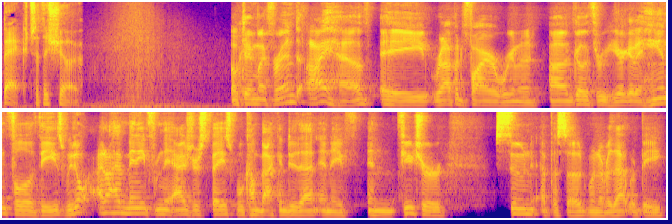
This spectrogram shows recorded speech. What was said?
Back to the show. Okay, my friend, I have a rapid fire. We're going to uh, go through here. I got a handful of these. We don't. I don't have many from the Azure space. We'll come back and do that in a in future soon episode, whenever that would be.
